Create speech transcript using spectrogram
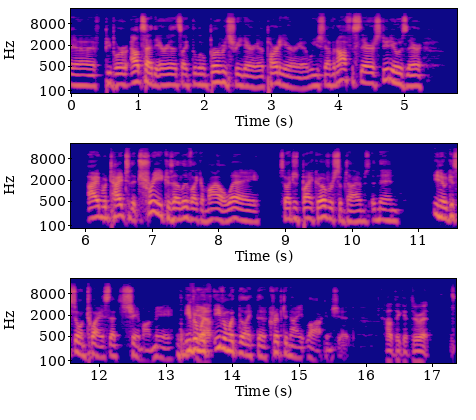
Uh, if people are outside the area, that's like the little Bourbon Street area, party area. We used to have an office there, studio was there. I would tie it to the tree because I live like a mile away, so I just bike over sometimes, and then you know it gets stolen twice. That's shame on me. Even with even with the like the kryptonite lock and shit. How'd they get through it?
